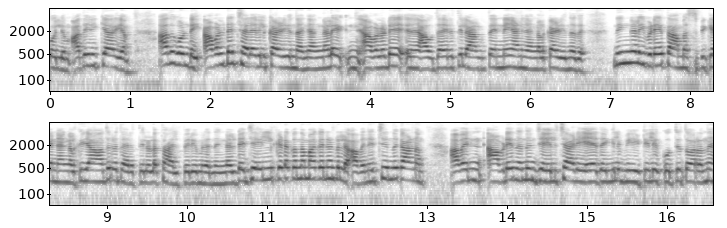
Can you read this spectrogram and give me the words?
കൊല്ലും. അതെനിക്കറിയാം. അതുകൊണ്ട് അവളുടെ ചെലവിൽ കഴിയുന്ന ഞങ്ങളെ അവളുടെ ഔദാര്യത്തിലാണ് തന്നെയാണ് ഞങ്ങൾ കഴിയുന്നത്. നിങ്ങൾ ഇവിടെ താമസിപ്പിക്കാൻ ഞങ്ങൾക്ക് യാതൊരു തരത്തിലുള്ള താല്പര്യമില്ല നിങ്ങളുടെ ജയിലിൽ കിടക്കുന്ന മകനുണ്ടല്ലോ. അവനെ ചെന്ന് കാണും. അവൻ അവിടെ നിന്നും ജയിൽ ചാടി ഏതെങ്കിലും വീട്ടിൽ കുത്തി തുറന്ന്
